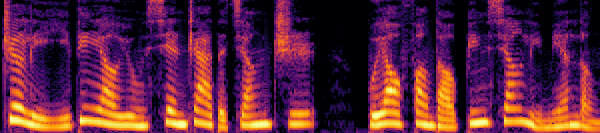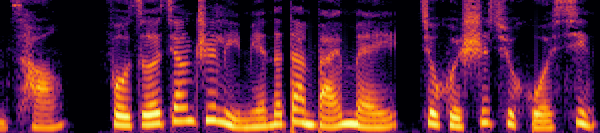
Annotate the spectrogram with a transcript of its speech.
这里一定要用现榨的姜汁，不要放到冰箱里面冷藏，否则姜汁里面的蛋白酶就会失去活性。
